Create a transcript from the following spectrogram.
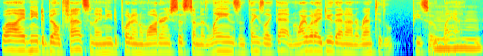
Well, I need to build fence, and I need to put in a watering system and lanes and things like that. And why would I do that on a rented piece of land?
